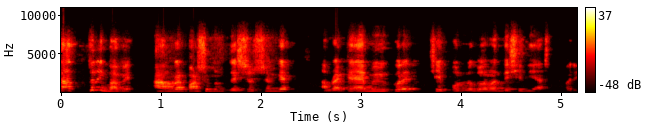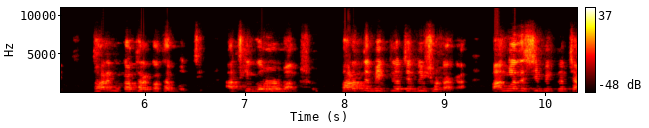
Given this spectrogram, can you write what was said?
তাৎক্ষণিকভাবে আমরা পার্শ্ববর্তী দেশের সঙ্গে আমরা একটা এমইউ করে সেই পণ্যগুলো আমরা দেশে নিয়ে আসতে পারি। ধরেন কথার কথা বলছি, আজকে গরুর মাংস, ভারতে বিক্রি হচ্ছে দুইশো টাকা, বাংলাদেশে বিক্রি হচ্ছে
